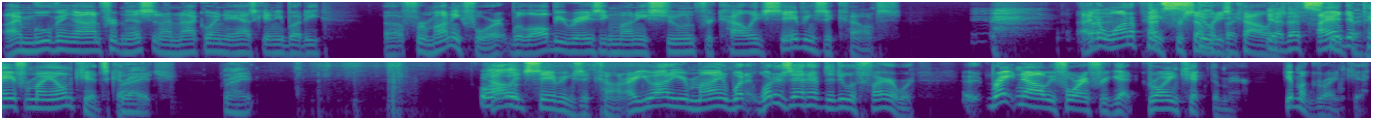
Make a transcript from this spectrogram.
I'm moving on from this, and I'm not going to ask anybody uh, for money for it. We'll all be raising money soon for college savings accounts. I don't want to pay that's for somebody's stupid. college. Yeah, that's stupid. I had to pay for my own kid's college. Right. Right. Well, college savings account. Are you out of your mind? What What does that have to do with fireworks? Uh, Right now, before I forget, groin kick the mayor. Give him a groin kick.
